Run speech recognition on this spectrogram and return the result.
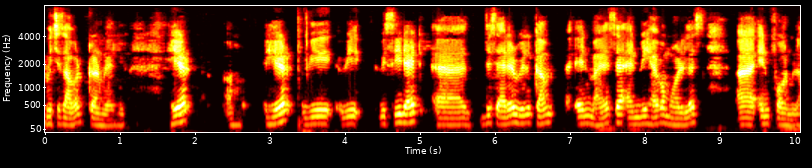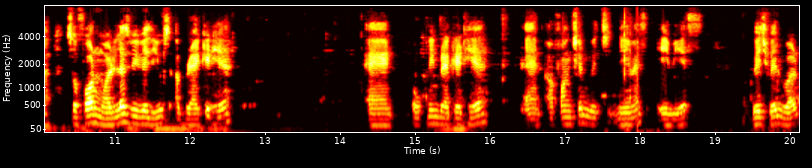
which is our current value. Here uh, here we we we see that uh, this error will come in minus and we have a modulus uh, in formula. So for modulus we will use a bracket here and opening bracket here and a function which name as abs which will work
